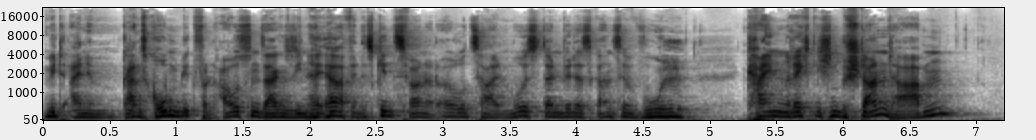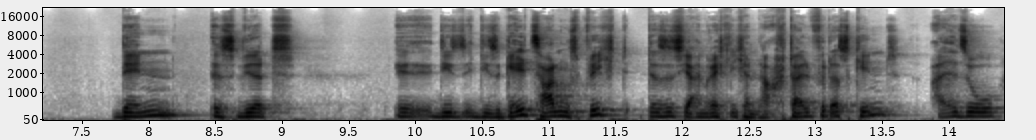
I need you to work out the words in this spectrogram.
Mit einem ganz groben Blick von außen sagen sie, naja, wenn das Kind 200 Euro zahlen muss, dann wird das Ganze wohl keinen rechtlichen Bestand haben, denn es wird diese, diese Geldzahlungspflicht, das ist ja ein rechtlicher Nachteil für das Kind. Also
